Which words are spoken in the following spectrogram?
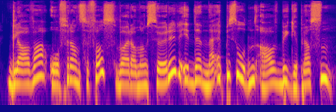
Glava og Fransefoss var annonsører i denne episoden av Byggeplassen.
